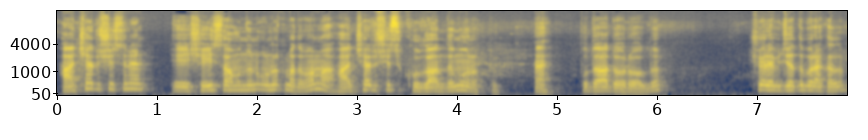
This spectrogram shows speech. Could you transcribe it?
Hançer düşesinin e, şeyi savunduğunu unutmadım ama hançer düşesi kullandığımı unuttum. Heh, bu daha doğru oldu. Şöyle bir cadı bırakalım.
